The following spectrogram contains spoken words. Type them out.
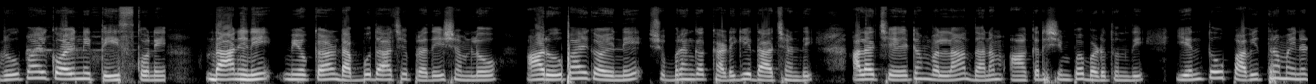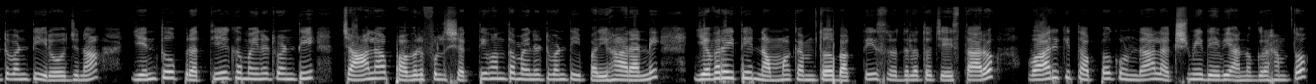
రూపాయి కాయిన్ని తీసుకొని దానిని మీ యొక్క డబ్బు దాచే ప్రదేశంలో ఆ రూపాయి కాయిన్ని శుభ్రంగా కడిగి దాచండి. అలా చేయటం వల్ల ధనం ఆకర్షింపబడుతుంది. ఎంతో పవిత్రమైనటువంటి రోజున ఎంతో ప్రత్యేకమైనటువంటి చాలా పవర్ఫుల్ శక్తివంతమైనటువంటి పరిహారాన్ని ఎవరైతే నమ్మకంతో భక్తి శ్రద్ధలతో చేస్తారో వారికి తప్పకుండా లక్ష్మీదేవి అనుగ్రహంతో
